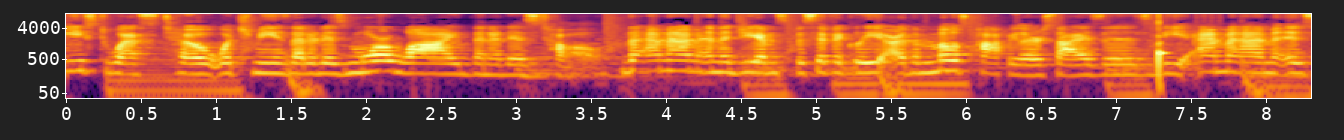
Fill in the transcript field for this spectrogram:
east-west west tote, which means that it is more wide than it is tall. The MM and the GM specifically are the most popular sizes. The MM is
